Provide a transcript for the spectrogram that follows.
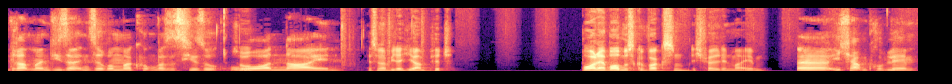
Gerade mal in dieser Insel rum, mal gucken, was ist hier so. So. Oh nein. Jetzt sind wir wieder hier am Pit. Boah, der Baum ist gewachsen. Ich fäll den mal eben. Äh, ich hab ein Problem.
